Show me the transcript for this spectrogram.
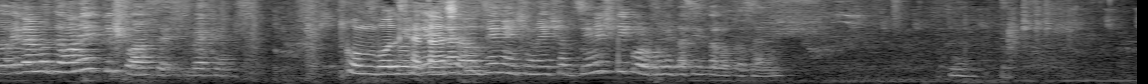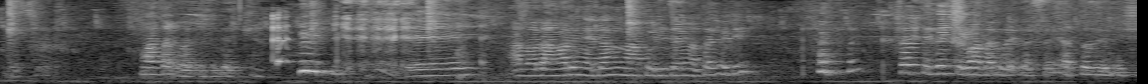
তো এটার মধ্যে অনেক কিছু আছে দেখেন। কম্বল এই খেতা সব। জিনিস মানে এইসব জিনিস কি করব সেটা চিন্তা করতেছে আমি। মাথা ঘুরতেছে দেখে এই আবার আমারে ম্যাডাম না করি যায়, মাথা করি সত্যি দেখছি মাথা ঘুরতেছে এত জিনিস।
